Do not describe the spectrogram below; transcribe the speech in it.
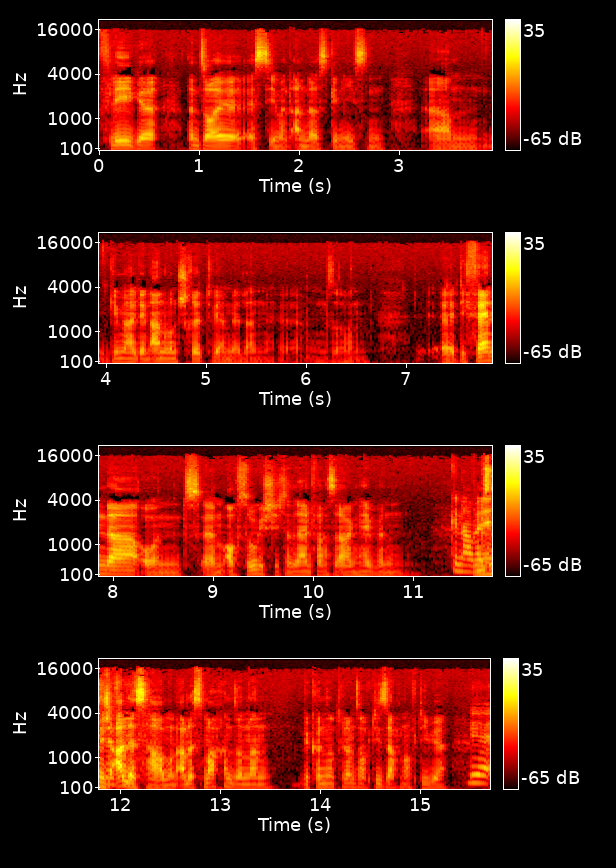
Pflege, dann soll es jemand anders genießen. Ähm, gehen wir halt den anderen Schritt. Wir haben ja dann äh, unseren äh, Defender und ähm, auch so Geschichten, wir einfach sagen, hey, wenn, Genau, wir müssen nicht alles haben und alles machen, sondern wir konzentrieren uns auf die Sachen, auf die wir Wir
